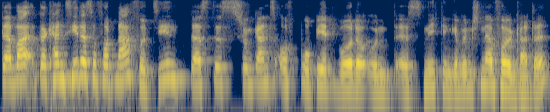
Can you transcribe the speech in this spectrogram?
da, war, da kann es jeder sofort nachvollziehen, dass das schon ganz oft probiert wurde und es nicht den gewünschten Erfolg hatte.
